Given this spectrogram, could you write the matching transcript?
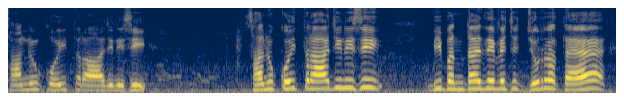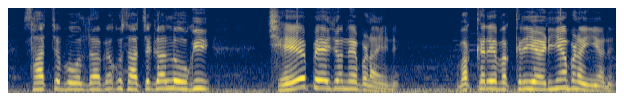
ਸਾਨੂੰ ਕੋਈ ਇਤਰਾਜ਼ ਨਹੀਂ ਸੀ। ਸਾਨੂੰ ਕੋਈ ਇਤਰਾਜ਼ ਹੀ ਨਹੀਂ ਸੀ ਵੀ ਬੰਦਾ ਇਹਦੇ ਵਿੱਚ ਜੁਰਤ ਹੈ, ਸੱਚ ਬੋਲਦਾ ਪਿਆ, ਕੋਈ ਸੱਚ ਗੱਲ ਹੋਊਗੀ। 6 ਪੇਜ ਉਹਨੇ ਬਣਾਏ ਨੇ। ਵੱਖਰੇ ਵੱਖਰੀ ਆਈਡੀਆਂ ਬਣਾਈਆਂ ਨੇ।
